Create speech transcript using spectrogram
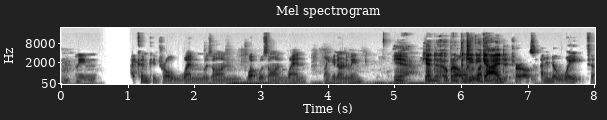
I mean, I couldn't control when was on, what was on when. Like, you know what I mean? yeah, you had to open up the TV guide. Turtles. I had to wait to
